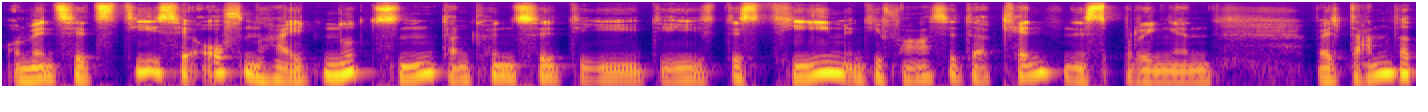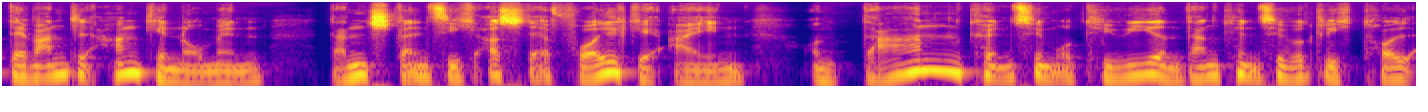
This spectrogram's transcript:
Und wenn sie jetzt diese Offenheit nutzen, dann können sie die, die, das Team in die Phase der Erkenntnis bringen, weil dann wird der Wandel angenommen dann stellen sich erste Erfolge ein und dann können sie motivieren, dann können sie wirklich toll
